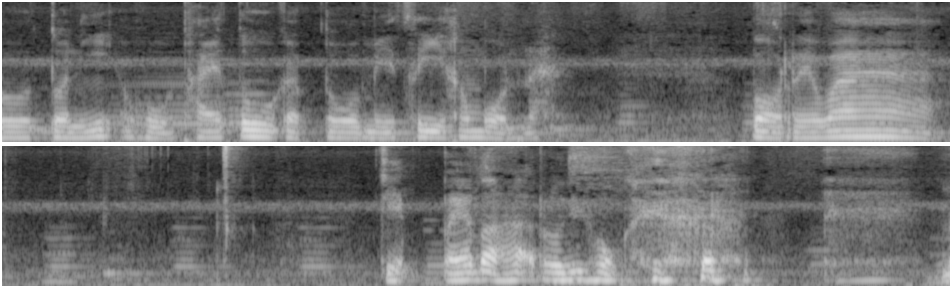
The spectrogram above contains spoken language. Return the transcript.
ลตัวนี้ โอ้โห ท้ายตู้กับตัวเมซี่ข้างบนนะ บอกเลยว่า เจ็บไปต่อฮะโรที่6แหม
